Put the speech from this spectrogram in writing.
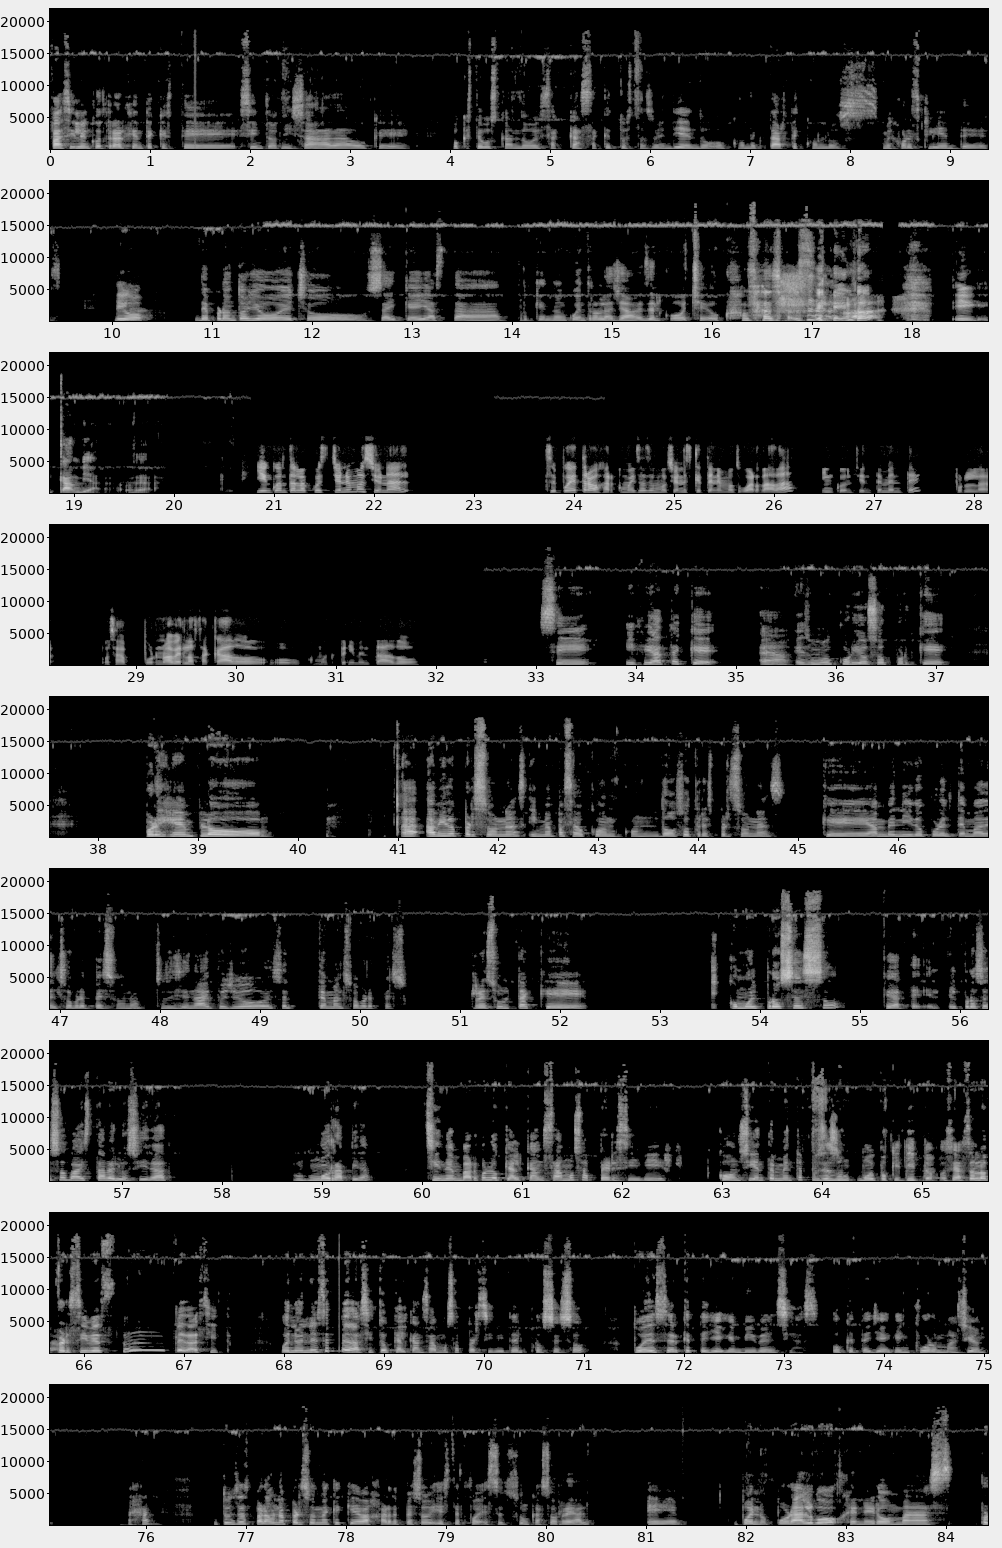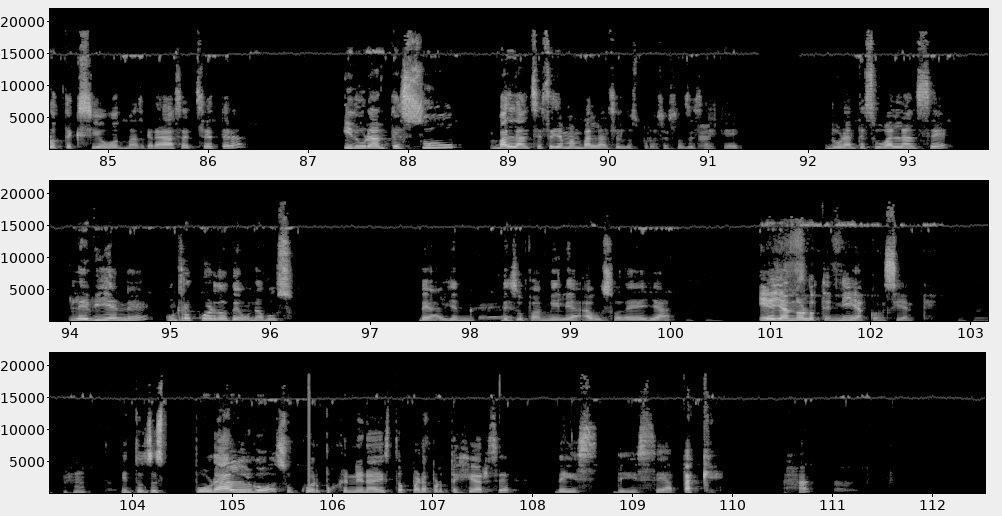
fácil encontrar gente que esté sintonizada o que, o que esté buscando esa casa que tú estás vendiendo o conectarte con los mejores clientes. Digo, de pronto yo he hecho Psyche hasta porque no encuentro las llaves del coche o cosas así, ¿no? y, cambia, o sea. Y en cuanto a la cuestión emocional, ¿se puede trabajar como esas emociones que tenemos guardadas inconscientemente por la, o sea, por no haberlas sacado o como experimentado? Sí, y fíjate que eh, es muy curioso porque, por ejemplo, ha, habido personas, y me ha pasado con, dos o tres personas, que han venido por el tema del sobrepeso, ¿no? Entonces dicen, ay, pues yo es el tema del sobrepeso. Resulta que como el proceso, fíjate, el, proceso va a esta velocidad muy rápida, sin embargo, lo que alcanzamos a percibir conscientemente, pues es muy poquitito, o sea, solo percibes un pedacito. Bueno, en ese pedacito que alcanzamos a percibir del proceso, puede ser que te lleguen vivencias o que te llegue información. Entonces, para una persona que quiere bajar de peso, y este, fue, este es un caso real, eh, bueno, por algo generó más protección, más grasa, etcétera. Y durante su balance, se llaman balances los procesos de Psyche, durante su balance le viene un recuerdo de un abuso, de alguien de su familia abusó de ella y ella no lo tenía consciente. Entonces, por algo su cuerpo genera esto para protegerse de, ese ataque.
